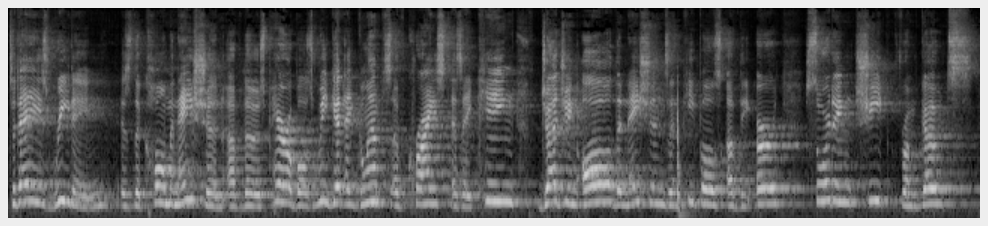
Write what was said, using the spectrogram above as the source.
Today's reading is the culmination of those parables. We get a glimpse of Christ as a king, judging all the nations and peoples of the earth, sorting sheep from goats.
